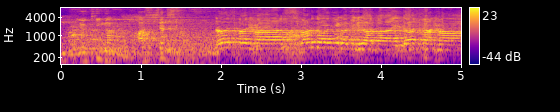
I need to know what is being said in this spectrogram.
雪が発車しますドア閉まります。丸まるドアにかけてください。ドア閉まります。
